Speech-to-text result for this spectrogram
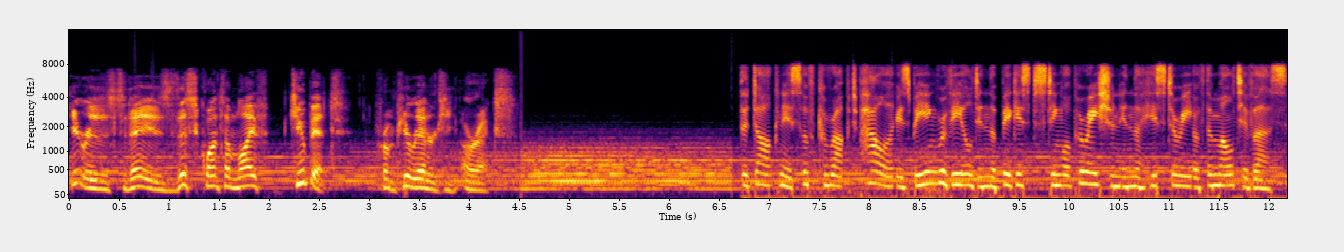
Here is today's This Quantum Life Qubit from Pure Energy RX. The darkness of corrupt power is being revealed in the biggest sting operation in the history of the multiverse.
